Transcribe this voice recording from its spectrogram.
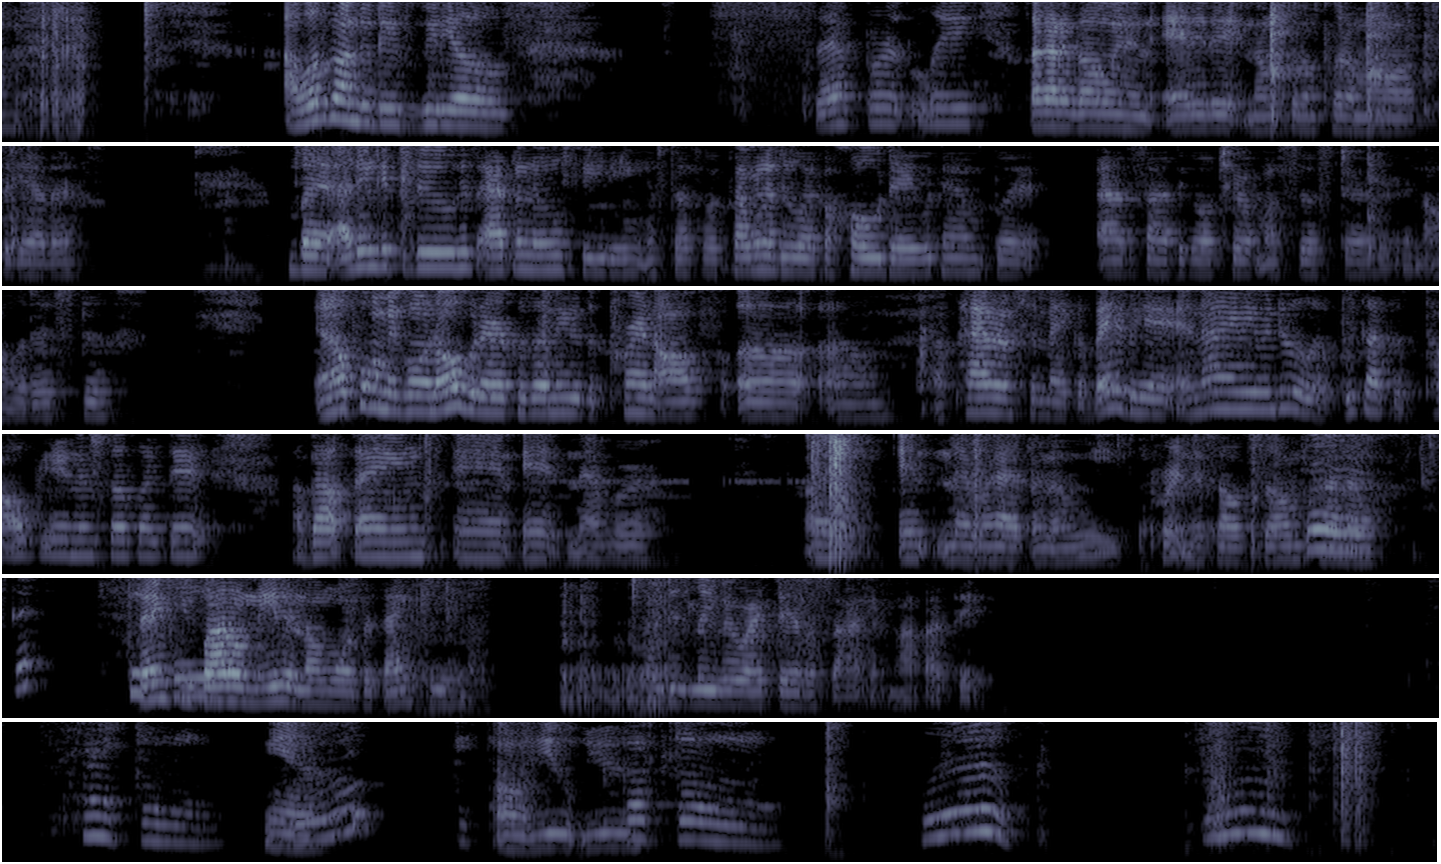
I was gonna do these videos separately. So I gotta go in and edit it and I'm just gonna put them all together. But I didn't get to do his afternoon feeding and stuff. So I want to do like a whole day with him, but I decided to go cheer up my sister and all of that stuff. And no point me going over there because I needed to print off a, um, a pattern to make a baby head, and I ain't even do it. We got to talking and stuff like that about things, and it never, um, it never happened on me printing this off. So I'm kind of thank you, but I don't need it no more. But thank you. And just leave it right there beside him. How about that? Yeah. Oh, you, you.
